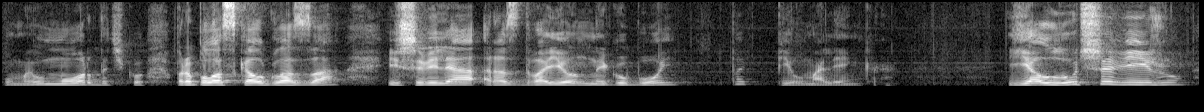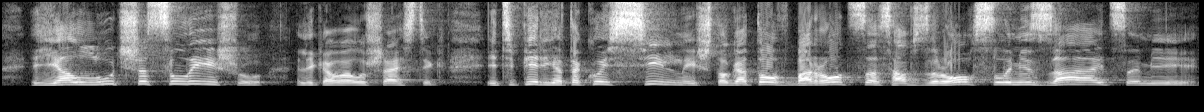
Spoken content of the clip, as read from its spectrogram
умыл мордочку, прополоскал глаза и, шевеля раздвоенной губой, попил маленько. «Я лучше вижу, я лучше слышу!» — ликовал ушастик. «И теперь я такой сильный, что готов бороться со взрослыми зайцами!»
